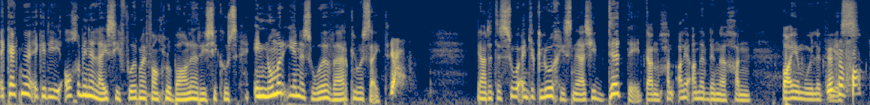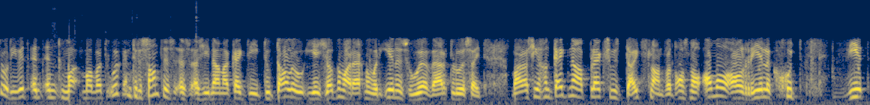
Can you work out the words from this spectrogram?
Ek kyk nou ek het die algemene lysie voor my van globale risiko's en nommer 1 is hoë werkloosheid. Ja. Ja, dit is so eintlik logies, né? As jy dit het, dan gaan al die ander dinge gaan baie moeilik wees. Dis 'n faktor, jy weet, en en maar maar wat ook interessant is is as jy dan na kyk die totale jy's heeltemal reg nommer 1 is hoë werkloosheid. Maar as jy gaan kyk na 'n plek soos Duitsland wat ons nou almal al redelik goed weet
